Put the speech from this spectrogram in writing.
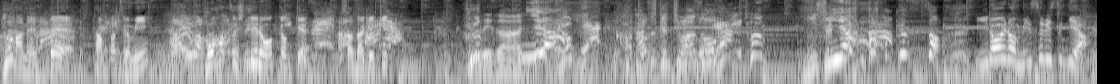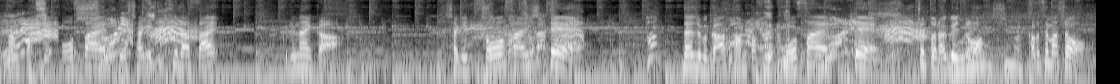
跳ねて単発読み。暴発している。オッケーオッケー。さあ打撃。俺がいや。片付けちまうぞ。いや。くっそ。いろいろミスりすぎや。単発で。抑えて射撃ください。くれないか。射撃相殺して。大丈夫か？単発で抑えて。ちょっとラグいぞ。かぶせましょう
